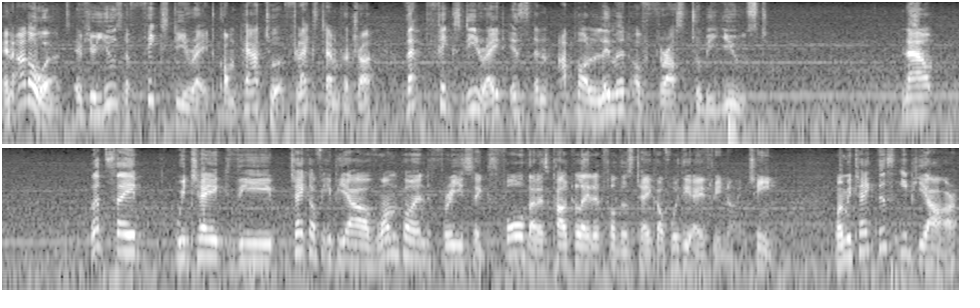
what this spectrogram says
In other words, if you use a fixed derate compared to a flex temperature, that fixed derate is an upper limit of thrust to be used. Now, let's say we take the takeoff EPR of 1.364 that is calculated for this takeoff with the A319. When we take this EPR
